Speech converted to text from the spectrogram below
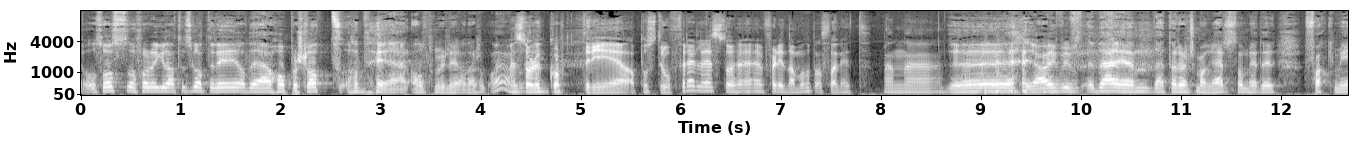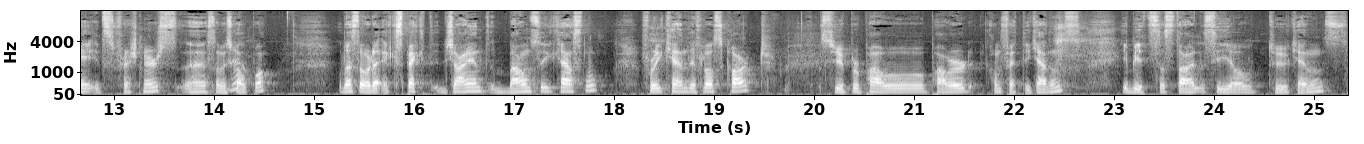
Hos oss så får du gratis godteri, og det er hoppeslott, og det er alt mulig. Det er sånn, ja, Men Står det godteri-apostrofer, eller står det Fordi da må du passe deg litt. Men uh... Eh, ja, det er, en, det er et arrangement her som heter Fuck me, it's fresheners, eh, som vi skal på. Og der står det Expect giant bouncy castle, free candy floss cart, super powered confetti cannons, Ibiza style CO2 cannons,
